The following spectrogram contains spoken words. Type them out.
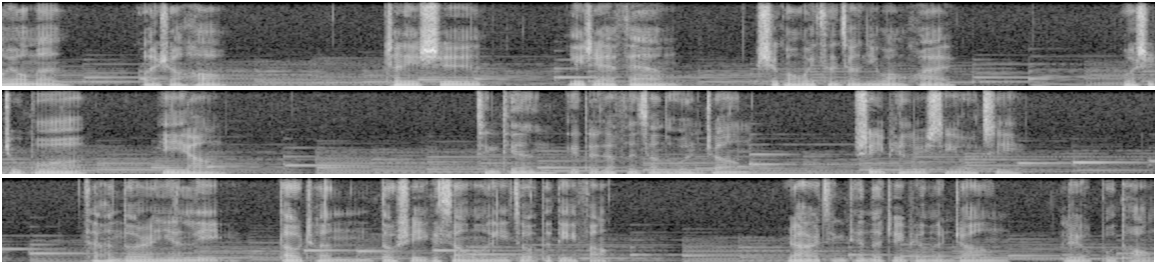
朋友们，晚上好。这里是荔枝 FM，时光未曾将你忘怀。我是主播易阳。今天给大家分享的文章是一篇旅行游记。在很多人眼里，稻城都是一个向往已久的地方。然而，今天的这篇文章略有不同。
